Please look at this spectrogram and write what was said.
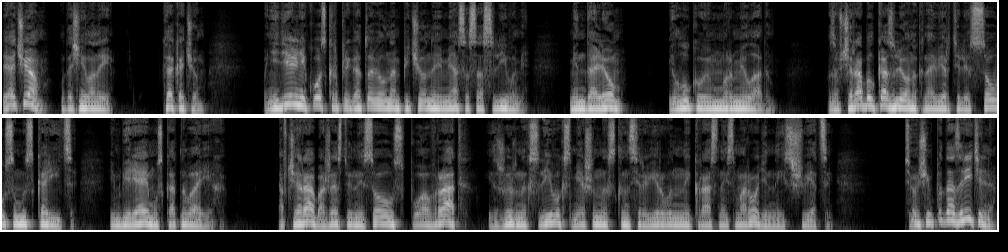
«Ты о чем?» — уточнил Анри. «Как о чем? В понедельник Оскар приготовил нам печеное мясо со сливами, миндалем и луковым мармеладом. Позавчера был козленок на вертеле с соусом из корицы, имбиря и мускатного ореха. А вчера божественный соус пуаврад из жирных сливок, смешанных с консервированной красной смородиной из Швеции. Все очень подозрительно.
